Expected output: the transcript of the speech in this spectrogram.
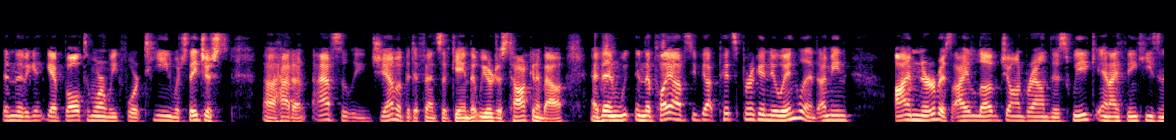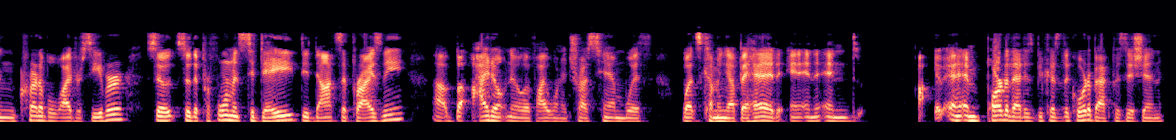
then they get Baltimore in week 14, which they just uh, had an absolutely gem of a defensive game that we were just talking about. And then in the playoffs, you've got Pittsburgh and New England. I mean I'm nervous. I love John Brown this week, and I think he's an incredible wide receiver. So, so the performance today did not surprise me, uh, but I don't know if I want to trust him with what's coming up ahead. And and and, and part of that is because of the quarterback position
